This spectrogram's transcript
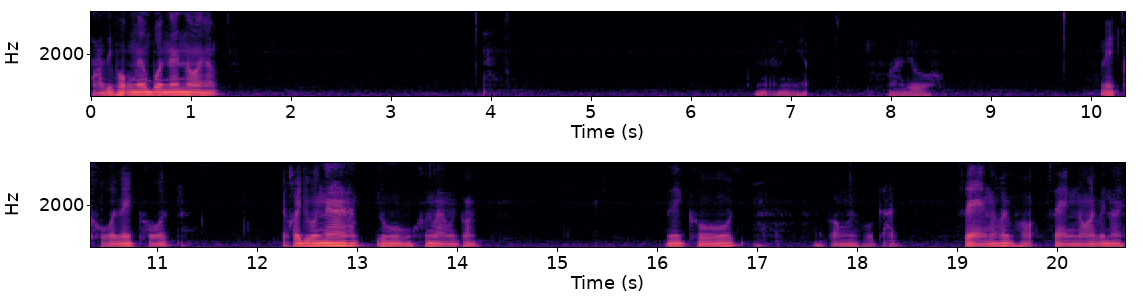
สามสิบหกเนื้อบนแน่นอนครับ อันนี้ครับ มา ดู เลขโค้ดเลขโค้ดเดี๋ยวค่อยดูข้างหน้าครับ ดูข้างหลังไว้ก่อน เลขโค้ดกล้องไม่โฟกัส แสงไม่ค่อยพอ แสงน้อยไปหน่อย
